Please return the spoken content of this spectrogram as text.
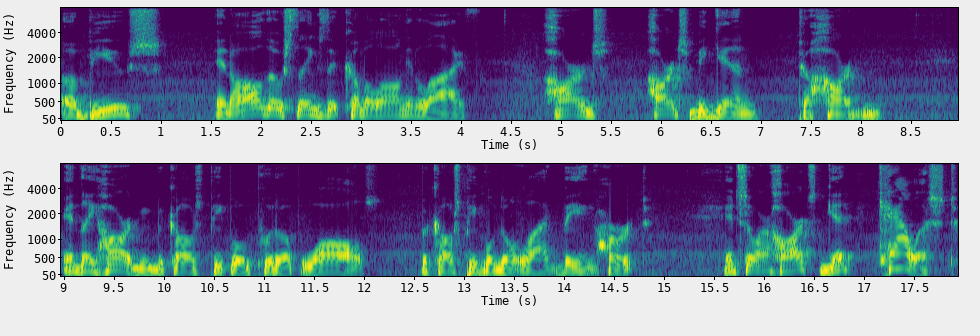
abuse, and all those things that come along in life, hearts, hearts begin to harden. And they harden because people put up walls, because people don't like being hurt. And so our hearts get calloused.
